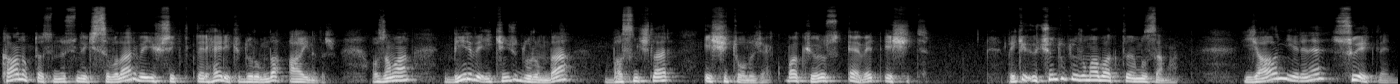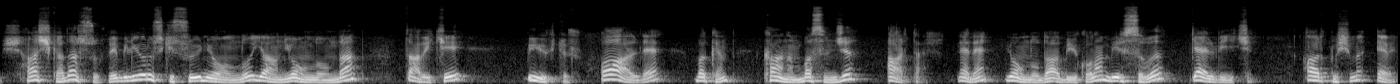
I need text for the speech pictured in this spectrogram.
K noktasının üstündeki sıvılar ve yükseklikleri her iki durumda aynıdır. O zaman bir ve ikinci durumda basınçlar eşit olacak. Bakıyoruz evet eşit. Peki üçüncü duruma baktığımız zaman yağın yerine su eklenmiş. H kadar su ve biliyoruz ki suyun yoğunluğu yağın yoğunluğundan tabii ki büyüktür. O halde bakın K'nın basıncı artar. Neden? Yoğunluğu daha büyük olan bir sıvı geldiği için. Artmış mı? Evet.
